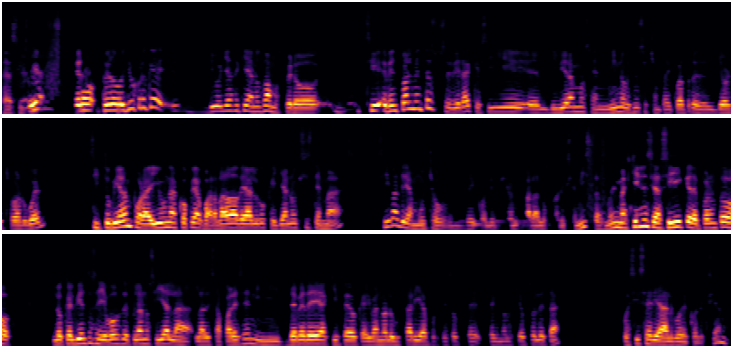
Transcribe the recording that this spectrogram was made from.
Así. Oye, Pero, pero yo creo que, digo, ya sé que ya nos vamos, pero si eventualmente sucediera que si viviéramos en 1984 de George Orwell, si tuvieran por ahí una copia guardada de algo que ya no existe más, sí valdría mucho de colección para los coleccionistas, ¿no? Imagínense así que de pronto lo que el viento se llevó de plano sí ya la, la desaparecen y mi DVD aquí feo que a Iván no le gustaría porque es te- tecnología obsoleta, pues sí sería algo de colección.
